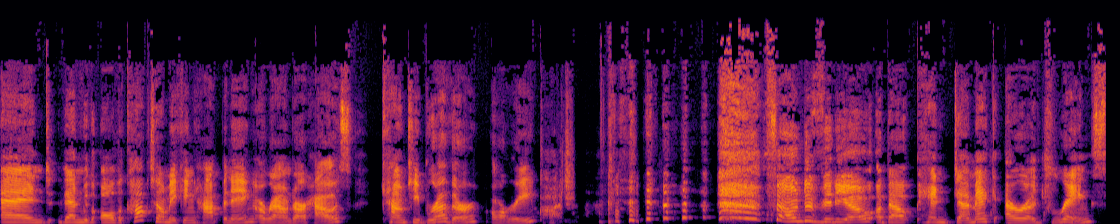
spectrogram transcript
And then with all the cocktail making happening around our house, County Brother, Ari, God. found a video about pandemic era drinks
